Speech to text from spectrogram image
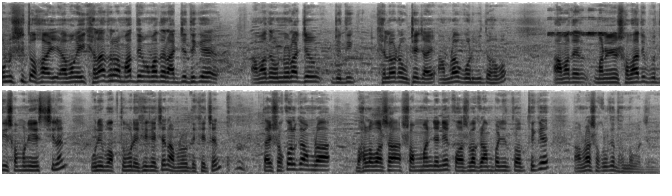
অনুষ্ঠিত হয় এবং এই খেলাধুলার মাধ্যমে আমাদের রাজ্য থেকে আমাদের অন্য রাজ্যেও যদি খেলোয়াড়রা উঠে যায়, আমরাও গর্বিত হব। আমাদের মাননীয় সভাধিপতি সম্মানী এসেছিলেন, উনি বক্তব্য রেখে গেছেন আপনারা দেখেছেন। তাই সকলকে আমরা ভালোবাসা, সম্মান জানিয়ে কসবা গ্রাম পঞ্চায়েত তরফ থেকে আমরা সকলকে ধন্যবাদ জানাই।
